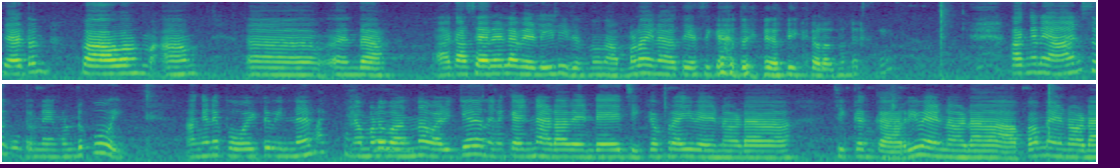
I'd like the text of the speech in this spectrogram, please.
ചേട്ടൻ പാവം ആ എന്താ ആ കസേരയിലെ വെളിയിലിരുന്നു. നമ്മളതിനകത്ത് എ സിക്കകത്ത് കയറി കിടന്ന്. അങ്ങനെ ആൻസ് കൂട്ടറിനെയും കൊണ്ട് പോയി. അങ്ങനെ പോയിട്ട് പിന്നെ നമ്മൾ വന്ന വഴിക്ക് നിനക്ക് എന്നാടാ വേണ്ടേ? ചിക്കൻ ഫ്രൈ വേണോടാ? ചിക്കൻ കറി വേണോടാ? അപ്പം വേണോടാ?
